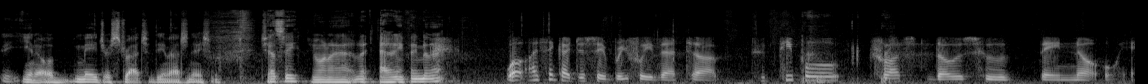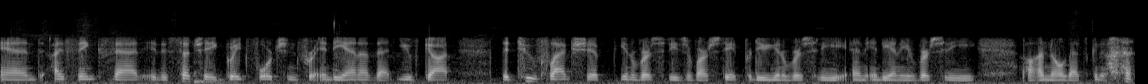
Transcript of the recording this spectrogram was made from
you know, a major stretch of the imagination. Jesse, you want to add, add anything to that? Well, I think I'd just say briefly that uh, people trust those who they know, and I think that it is such a great fortune for Indiana that you've got the two flagship universities of our state, Purdue University and Indiana University. Uh, I know that's going to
